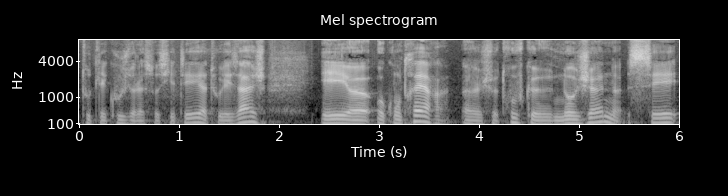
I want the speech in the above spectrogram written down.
toutes les couches de la société, à tous les âges. Et au contraire, je trouve que nos jeunes, c'est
